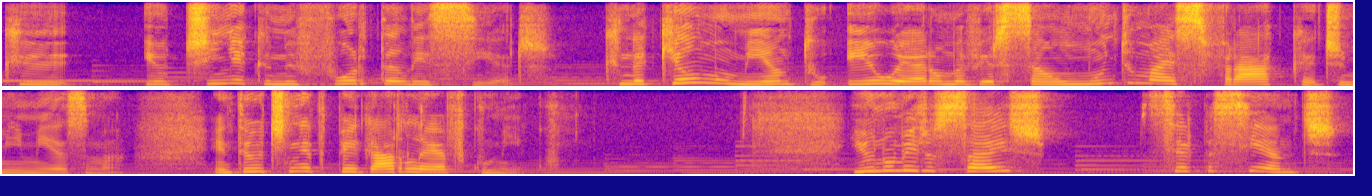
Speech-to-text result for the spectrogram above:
que eu tinha que me fortalecer, que naquele momento eu era uma versão muito mais fraca de mim mesma. Então eu tinha de pegar leve comigo. E o número 6, ser paciente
